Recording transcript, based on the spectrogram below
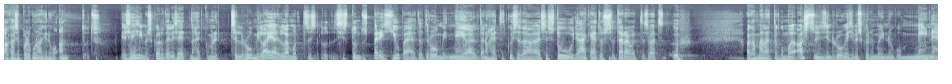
Aga see pole kunagi nagu antud ja see esimest korda oli see, et noh, et kui me nüüd selle ruumi laiali lammutas, siis tundus päris jubedad ruumid nii-öelda noh, et, et kui seda, see stuudio ägedust sealt ära võtta, sa vaatasid, õh aga mäletan, kui ma astusin sinna ruumi esimest korda, ma olin nagu mine,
